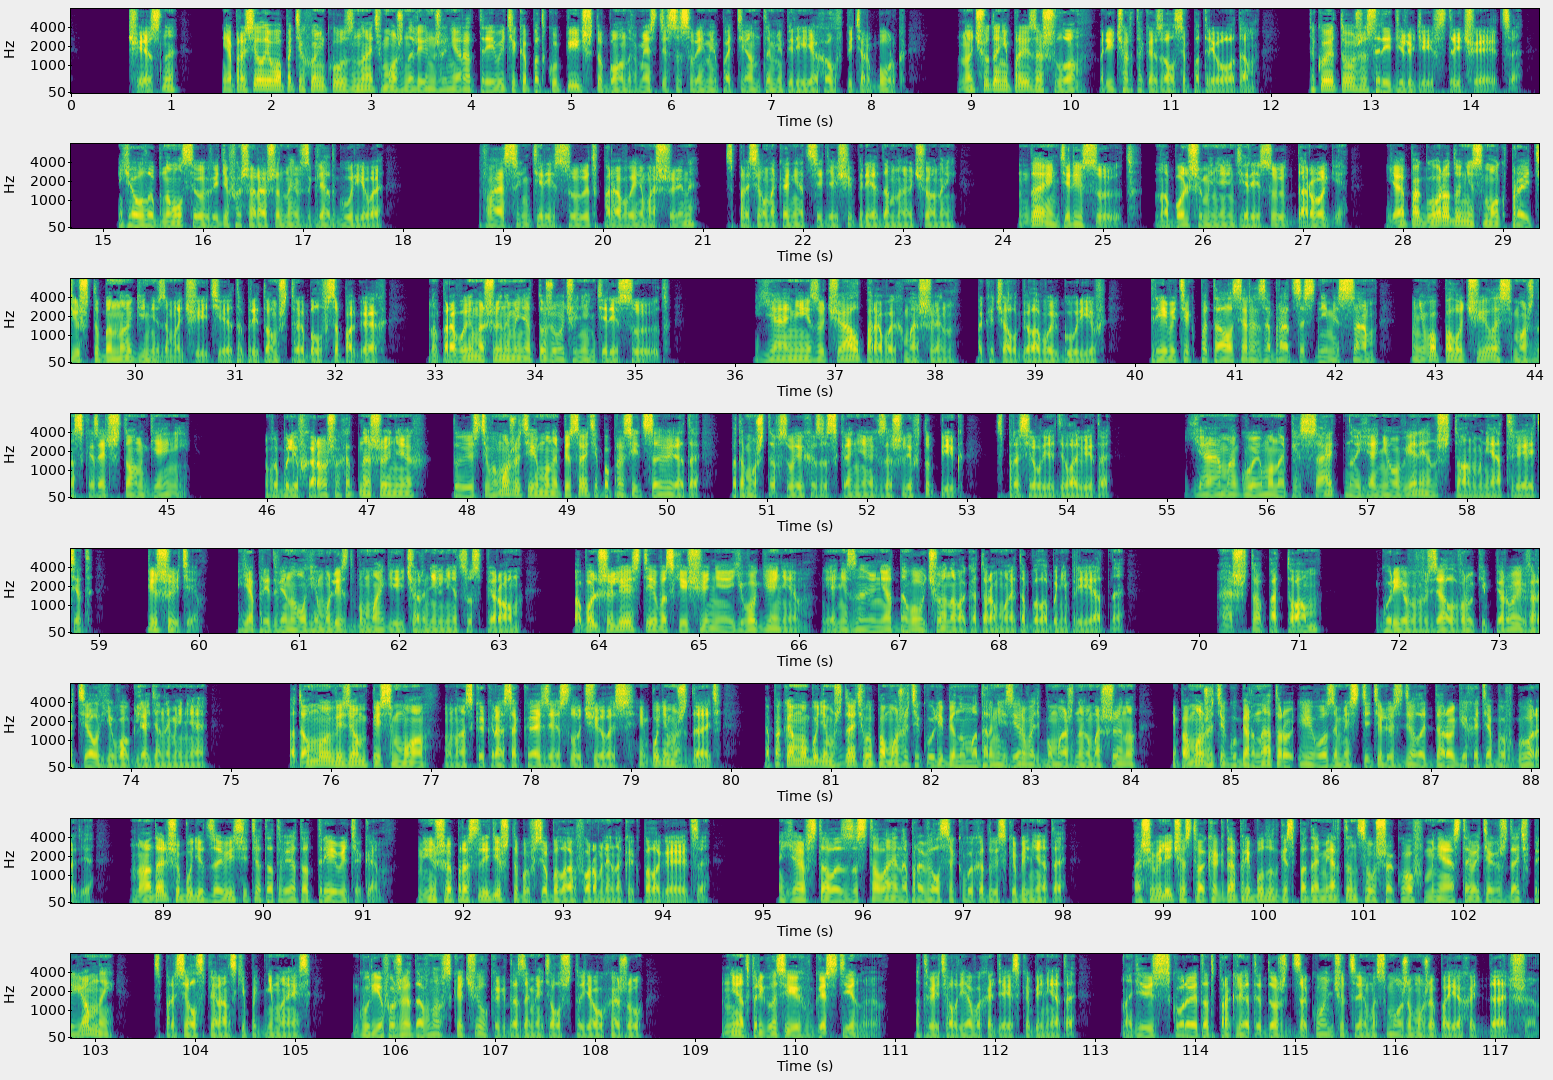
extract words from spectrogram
«Честно?» Я просил его потихоньку узнать, можно ли инженера Тревитика подкупить, чтобы он вместе со своими патентами переехал в Петербург. Но чуда не произошло, Ричард оказался патриотом. Такое тоже среди людей встречается. Я улыбнулся, увидев ошарашенный взгляд Гурьева. «Вас интересуют паровые машины?» — спросил, наконец, сидящий передо мной ученый. «Да, интересуют, но больше меня интересуют дороги. Я по городу не смог пройти, чтобы ноги не замочить, и это при том, что я был в сапогах. Но паровые машины меня тоже очень интересуют». «Я не изучал паровых машин», — покачал головой Гурьев. «Треветик пытался разобраться с ними сам. У него получилось, можно сказать, что он гений». «Вы были в хороших отношениях? То есть вы можете ему написать и попросить совета, потому что в своих изысканиях зашли в тупик?» — спросил я деловито. «Я могу ему написать, но я не уверен, что он мне ответит». «Пишите». Я придвинул ему лист бумаги и чернильницу с пером. Побольше лести и восхищения его гением. Я не знаю ни одного ученого, которому это было бы неприятно. «А что потом?» Гурьев взял в руки перо и вертел его, глядя на меня. «Потом мы увезем письмо, у нас как раз оказия случилась, и будем ждать. А пока мы будем ждать, вы поможете Кулибину модернизировать бумажную машину и поможете губернатору и его заместителю сделать дороги хотя бы в городе. Ну а дальше будет зависеть от ответа Треветика. Миша, проследи, чтобы все было оформлено как полагается». Я встал из-за стола и направился к выходу из кабинета. «Ваше Величество, когда прибудут господа Мертенцы, Ушаков, мне оставить их ждать в приемной?» — спросил Спиранский, поднимаясь. Гурьев уже давно вскочил, когда заметил, что я ухожу. «Нет, пригласи их в гостиную», — ответил я, выходя из кабинета. «Надеюсь, скоро этот проклятый дождь закончится, и мы сможем уже поехать дальше».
